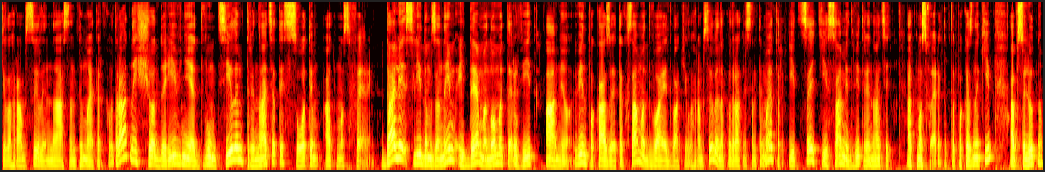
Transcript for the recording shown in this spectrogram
кг сили на сантиметр квадратний, що дорівнює 2,13 атмосфери. Далі слідом за ним йде манометр від Amio. Він показує так само 2,2 кг сили на квадратний сантиметр, і це ті самі 2,13 атмосфери. Тобто показники абсолютно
